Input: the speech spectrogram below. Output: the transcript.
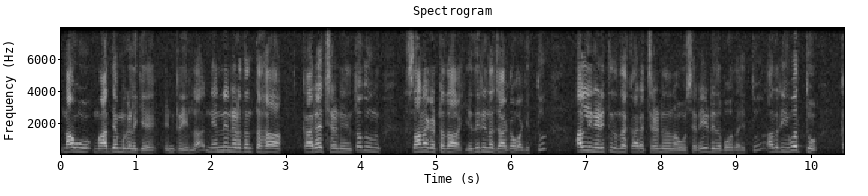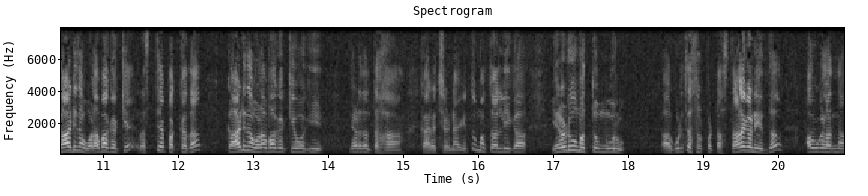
ನಾವು ಮಾಧ್ಯಮಗಳಿಗೆ ಎಂಟ್ರಿ ಇಲ್ಲ. ನಿನ್ನೆ ನಡೆದಂತಹ ಕಾರ್ಯಾಚರಣೆ ಅಂತ ಅದು ಸ್ನಾನಘಟ್ಟದ ಎದುರಿನ ಜಾಗವಾಗಿತ್ತು. ಅಲ್ಲಿ ನಡೀತಿದ್ದಂಥ ಕಾರ್ಯಾಚರಣೆಯನ್ನು ನಾವು ಸೆರೆ ಆದರೆ ಇವತ್ತು ಕಾಡಿನ ಒಳಭಾಗಕ್ಕೆ, ರಸ್ತೆ ಪಕ್ಕದ ಕಾಡಿನ ಒಳಭಾಗಕ್ಕೆ ಹೋಗಿ ನಡೆದಂತಹ ಕಾರ್ಯಾಚರಣೆ ಆಗಿತ್ತು. ಮತ್ತು ಅಲ್ಲಿಗ ಎರಡು ಮತ್ತು ಮೂರು ಗುರುತಿಸಲ್ಪಟ್ಟ ಸ್ಥಳಗಳಿದ್ದು ಅವುಗಳನ್ನು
